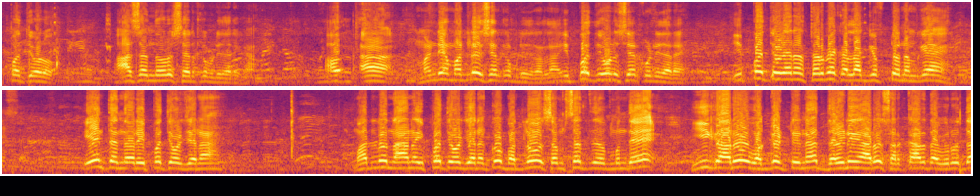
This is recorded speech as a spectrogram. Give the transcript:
ಇಪ್ಪತ್ತೇಳು. ಹಾಸನದವರು ಸೇರ್ಕೊಂಡ್ಬಿಟ್ಟಿದ್ದಾರೆ ಈಗ. ಮಂಡ್ಯ ಮೊದಲೇ ಸೇರ್ಕೊಂಡ್ಬಿಟ್ಟಿದ್ರಲ್ಲ ಇಪ್ಪತ್ತೇಳು ಸೇರ್ಕೊಂಡಿದ್ದಾರೆ. ಇಪ್ಪತ್ತೇಳು ಏನಾದ್ರು ತರಬೇಕಲ್ಲ ಗಿಫ್ಟು ನಮಗೆ? ಏನು ತಂದವ್ರು ಇಪ್ಪತ್ತೇಳು ಜನ? ಮೊದಲು ನಾನು ಇಪ್ಪತ್ತೇಳು ಜನಕ್ಕೂ ಮೊದಲು ಸಂಸತ್ ಮುಂದೆ ಈಗಾರು ಒಗ್ಗಟ್ಟಿನ ಧರಣಿಯಾರು ಸರ್ಕಾರದ ವಿರುದ್ಧ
